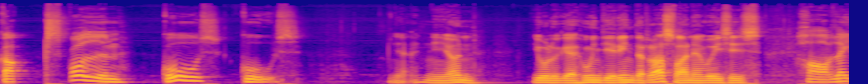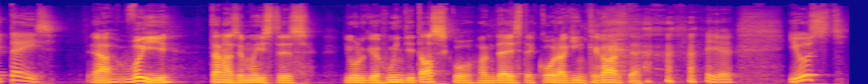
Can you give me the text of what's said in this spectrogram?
kaks, kolm, kuus, kuus. ja nii on. julge hundi rindel rasvane või siis. haavleid täis. jah, või tänase mõistes julge hundi tasku on täis Decora kinkekaarte just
